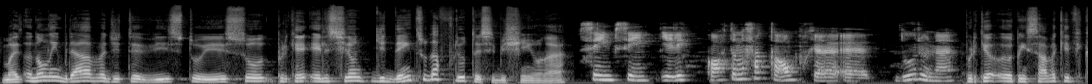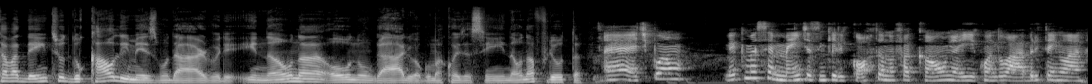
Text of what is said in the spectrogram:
mas eu não lembrava de ter visto isso, porque eles tiram de dentro da fruta esse bichinho, né? Sim, sim. E ele corta no facão, porque é, é duro, né? Porque eu pensava que ficava dentro do caule mesmo da árvore e não na ou num galho, alguma coisa assim, e não na fruta. É, é tipo é um, meio que uma semente assim que ele corta no facão e aí quando abre tem lá,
